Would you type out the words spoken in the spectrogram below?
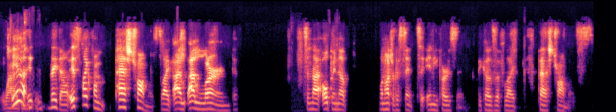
why yeah, it, they don't. It's like from past traumas. Like I I learned to not open up 100% to any person because of like past traumas.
